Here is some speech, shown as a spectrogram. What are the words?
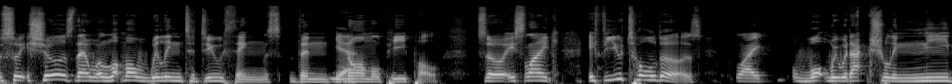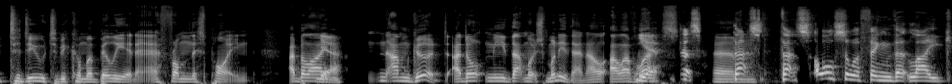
so it shows they're a lot more willing to do things than normal people. So it's like if you told us like what we would actually need to do to become a billionaire from this point, I'd be like, Yeah. "N- I'm good. I don't need that much money. Then I'll I'll have less. that's Um, that's that's also a thing that like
